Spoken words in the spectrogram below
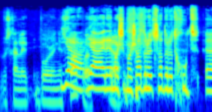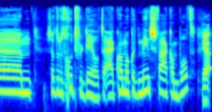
waarschijnlijk boring is. Ja, ja, nee, Maar, ze- maar ze hadden het, ze hadden het, goed, ehm, ze hadden het goed verdeeld. Hij kwam ook het minst vaak aan bod. Ja.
